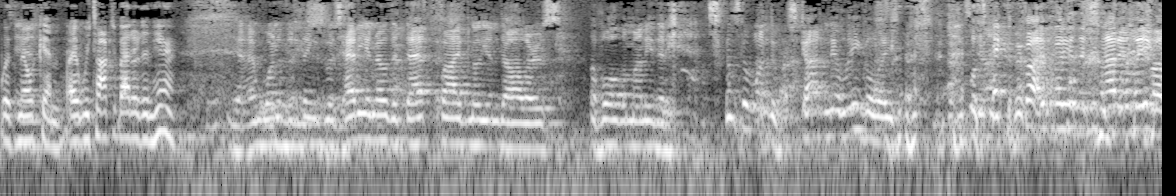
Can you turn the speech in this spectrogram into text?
With Milken, right? We talked about it in here. Yeah, and one of the things was, how do you know that that five million dollars of all the money that he has was the one that was gotten illegally? we'll take the five million that's not illegal,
